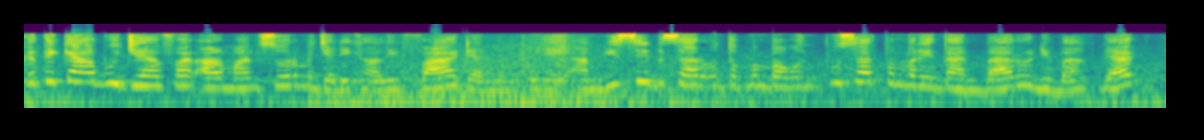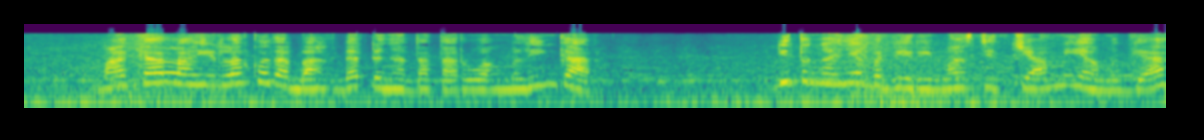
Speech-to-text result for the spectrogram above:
Ketika Abu Ja'far al-Mansur menjadi khalifah dan mempunyai ambisi besar untuk membangun pusat pemerintahan baru di Baghdad, maka lahirlah kota Baghdad dengan tata ruang melingkar di tengahnya berdiri Masjid Jami yang megah,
